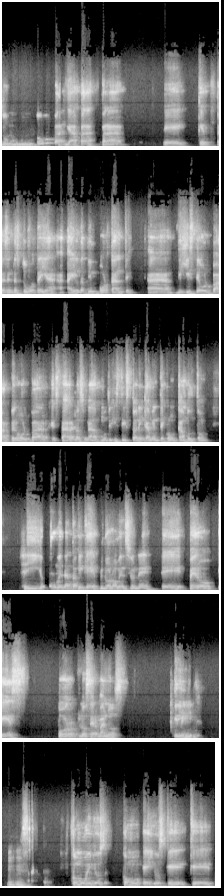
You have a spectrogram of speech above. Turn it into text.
tú, tú para, ya para, para eh, que presentes tu botella, hay un dato importante. Ah, dijiste Old Par, pero Old Par está relacionado, como dijiste, históricamente con Campbellton. Y yo tengo un dato aquí que no lo mencioné, eh, pero es por los hermanos Grimm. ¿Cómo ellos, cómo ellos que, que,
